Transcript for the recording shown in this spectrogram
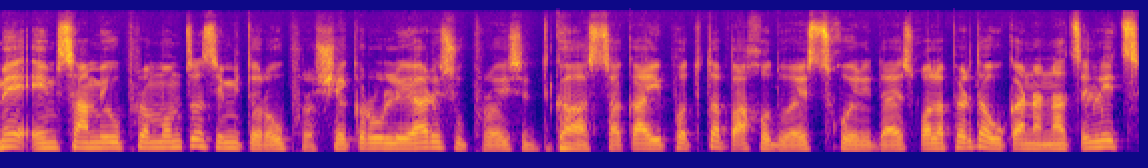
მე M3 უფრო მომწონს, იმიტომ რომ უფრო შეკრული არის, უფრო ისე დგას საკაიფოდ და პახოდო ეს ცხვირი და ეს ყველაფერი და უკანა ნაწილიც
